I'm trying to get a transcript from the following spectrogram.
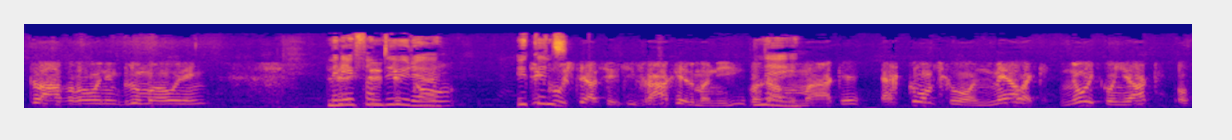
Klaverhoning, bloemenhoning. Meneer De- Van de Duren, koe- u die kunt... koe stelt zich die vraag helemaal niet. Wat Nee. gaan we maken? Er komt gewoon melk. Nooit cognac of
